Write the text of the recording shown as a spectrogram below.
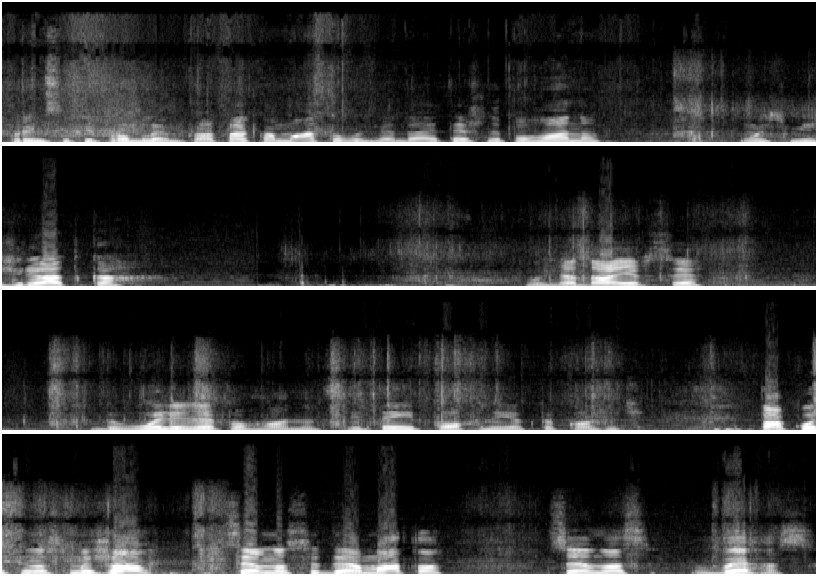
в принципі, проблемка. А так Амато виглядає теж непогано. Ось міжрядка. Виглядає все доволі непогано. Цвіте і пахне, як то кажуть. Так, ось у нас межа. Це в нас іде Амато, це в нас Вегас.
